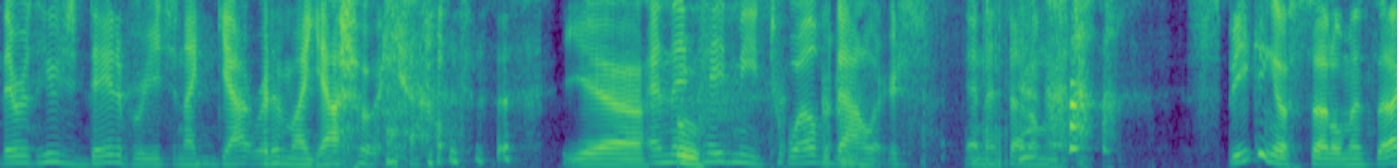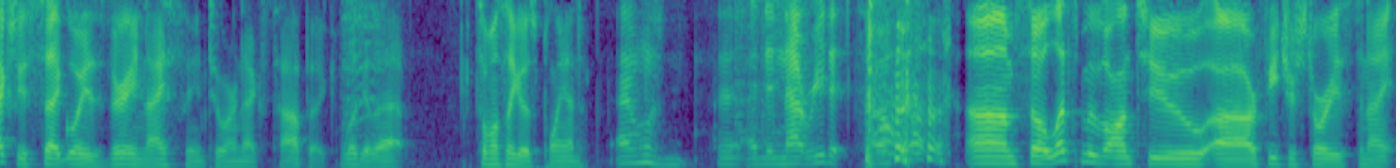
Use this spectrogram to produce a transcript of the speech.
There was a huge data breach, and I got rid of my Yahoo account, Yeah. and they Oof. paid me twelve dollars in a settlement. Speaking of settlements, that actually segues very nicely into our next topic. Look at that. It's almost like it was planned. I almost, I did not read it. So Um, so let's move on to uh, our feature stories tonight.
